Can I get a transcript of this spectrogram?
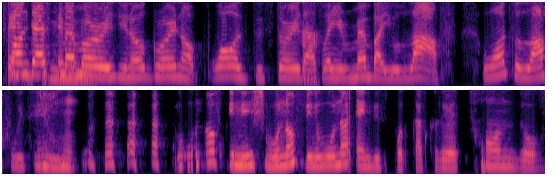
Fondest memory. memories, you know, growing up. What was the story ah. that's when you remember you laugh? We want to laugh with you. Mm-hmm. we will not finish, we will not finish, we will not end this podcast because there were tons of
